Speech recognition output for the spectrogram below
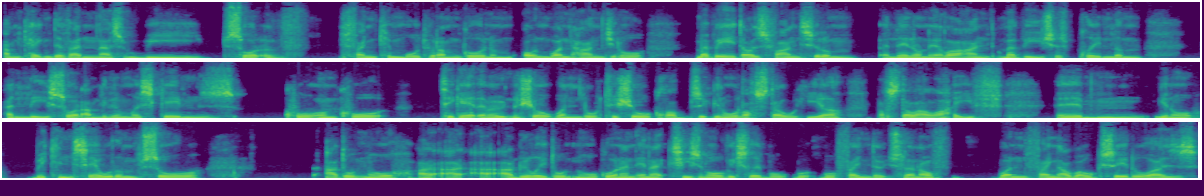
I'm kind of in this wee sort of thinking mode where I'm going, on one hand, you know, maybe he does fancy them, and then on the other hand, maybe he's just playing them in these sort of meaningless games, quote unquote, to get them out in the short window to show clubs that, you know, they're still here, they're still alive, um, you know, we can sell them. So I don't know. I, I, I really don't know going into next season. Obviously, we'll, we'll find out soon enough. One thing I will say though is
